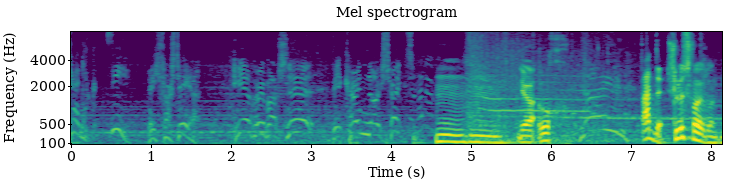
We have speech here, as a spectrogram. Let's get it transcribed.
Kennock, Sie! Ich verstehe. Hier rüber, schnell! Wir können euch schützen! Mhm. Ja, auch. Warte, Schlussfolgerung.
